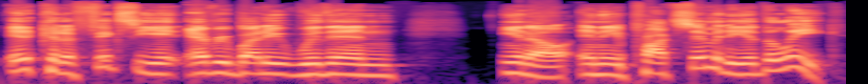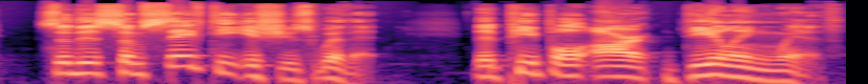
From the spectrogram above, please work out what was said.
it could asphyxiate everybody within, you know, in the proximity of the leak. So there's some safety issues with it that people are dealing with.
